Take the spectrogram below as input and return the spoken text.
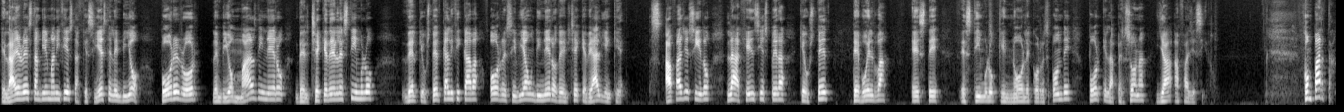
el IRS también manifiesta que si éste le envió por error, le envió más dinero del cheque del estímulo del que usted calificaba o recibía un dinero del cheque de alguien que ha fallecido, la agencia espera que usted devuelva este estímulo que no le corresponde porque la persona ya ha fallecido. Comparta,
